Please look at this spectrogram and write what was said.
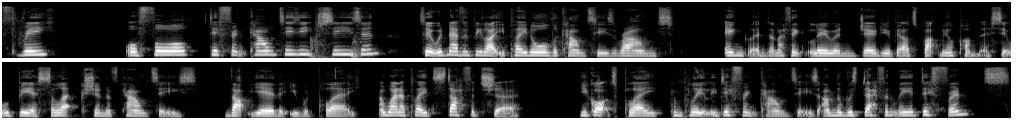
three or four different counties each season. So it would never be like you played all the counties around England, and I think Lou and Jodie will be able to back me up on this. It would be a selection of counties that year that you would play. And when I played Staffordshire, you got to play completely different counties, and there was definitely a difference.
